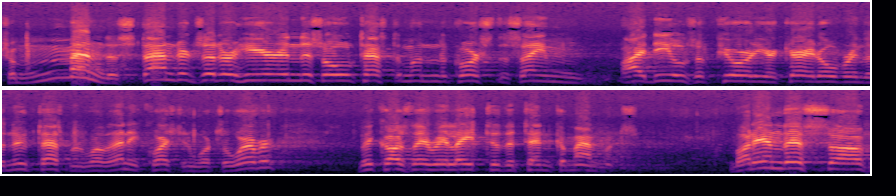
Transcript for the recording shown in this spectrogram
tremendous standards that are here in this Old Testament, and of course, the same ideals of purity are carried over in the New Testament without any question whatsoever because they relate to the Ten Commandments. But in this uh,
